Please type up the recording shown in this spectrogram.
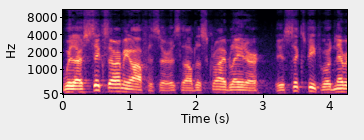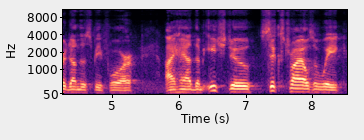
With our six Army officers, that I'll describe later, there's six people who had never done this before. I had them each do six trials a week,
